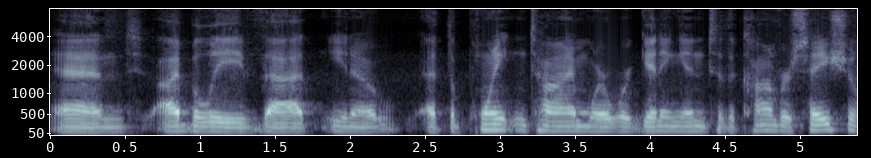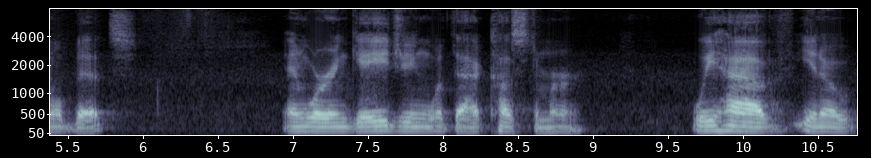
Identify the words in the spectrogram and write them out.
And I believe that, you know, at the point in time where we're getting into the conversational bits and we're engaging with that customer, we have you know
